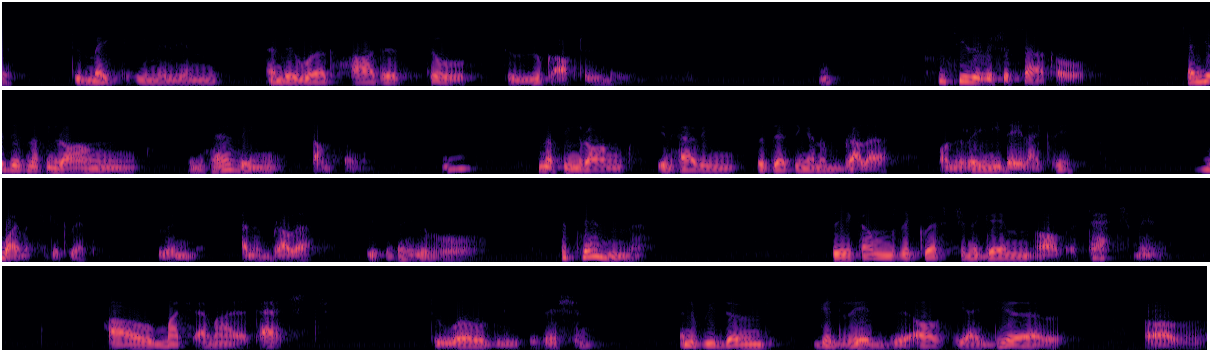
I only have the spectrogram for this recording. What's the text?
to make the millions and they work harder still to look after the millions. Hmm? You see the vicious circle. And yet there's nothing wrong in having something. Hmm? Nothing wrong in having, possessing an umbrella on a rainy day like this. Why must you get wet when an umbrella is available? But then, there comes the question again of attachment. How much am I attached to worldly possessions? And if we don't get rid of the idea of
